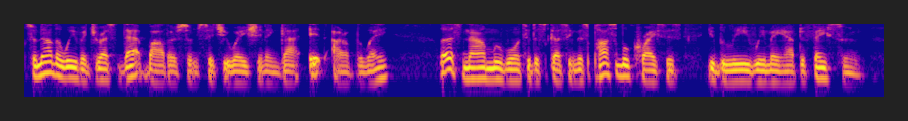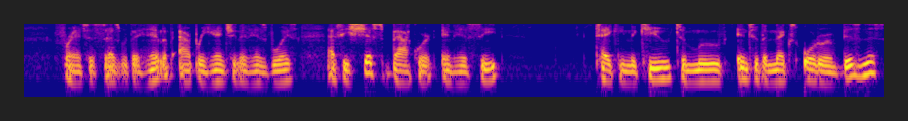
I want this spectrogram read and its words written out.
So now that we've addressed that bothersome situation and got it out of the way, let us now move on to discussing this possible crisis you believe we may have to face soon. Francis says with a hint of apprehension in his voice as he shifts backward in his seat Taking the cue to move into the next order of business,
